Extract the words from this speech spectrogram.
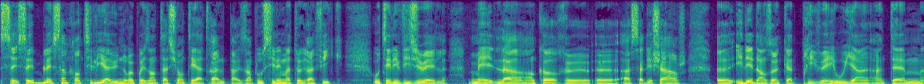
C'est blessant quand il y a une représentation théâtrale, par exemple, ou cinématographique, ou télévisuelle. Mais là, encore, euh, euh, à sa décharge, il est dans un cadre privé où il y a un, thème.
